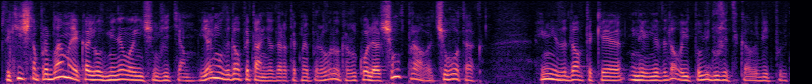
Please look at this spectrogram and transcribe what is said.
Психічна проблема, яка його змінила іншим життям. Я йому задав питання, зараз так ми переговорили, кажу, Коля, а в чому справа? Чого так? Він мені задав таке, не, не задав, а відповів дуже цікаву відповідь.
